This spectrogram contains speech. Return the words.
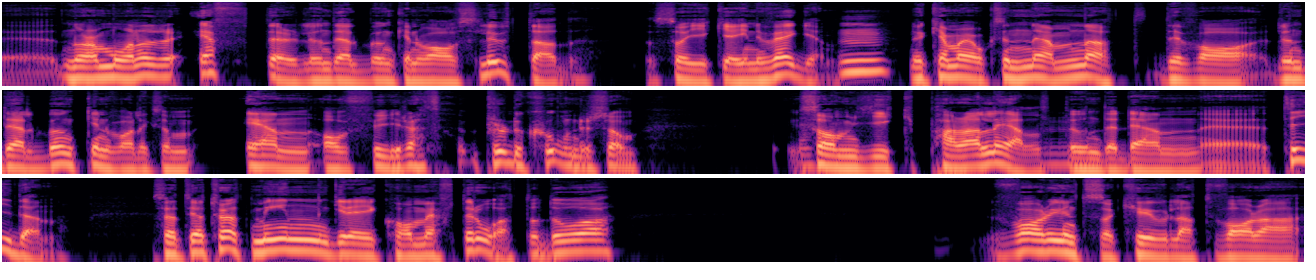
eh, några månader efter Lundellbunken var avslutad så gick jag in i väggen. Mm. Nu kan man ju också nämna att det var, Lundellbunken var liksom en av fyra produktioner som, som gick parallellt Mm. under den eh, tiden. Så att jag tror att min grej kom efteråt och då var det ju inte så kul att vara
